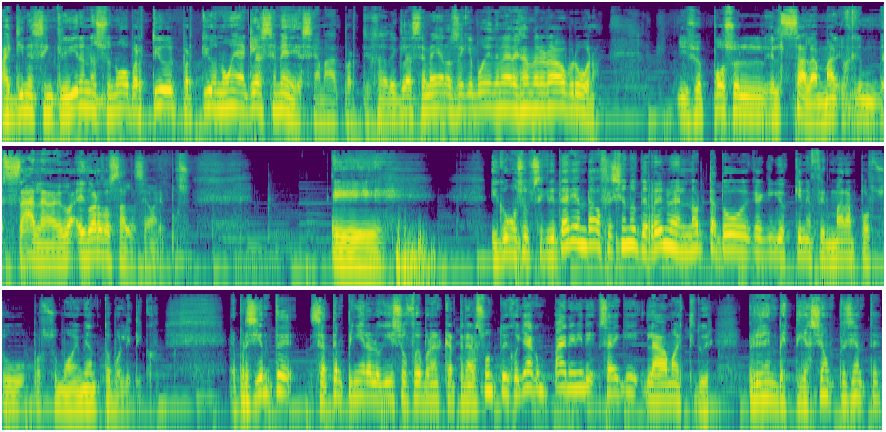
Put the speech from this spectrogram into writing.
a quienes se inscribieran en su nuevo partido, el partido Nueva Clase Media se llama el partido. O sea, de clase media no sé qué puede tener Alejandro Bravo, pero bueno. Y su esposo, el, Sala, Sala, Eduardo Sala se llama el esposo. Eh, y como subsecretaria andaba ofreciendo terreno en el norte a todos aquellos quienes firmaran por su, por su movimiento político. El presidente Sebastián Piñera lo que hizo fue poner carta en el asunto dijo, ya compadre, mire, ¿sabe qué? La vamos a destituir. Pero la investigación, presidente,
